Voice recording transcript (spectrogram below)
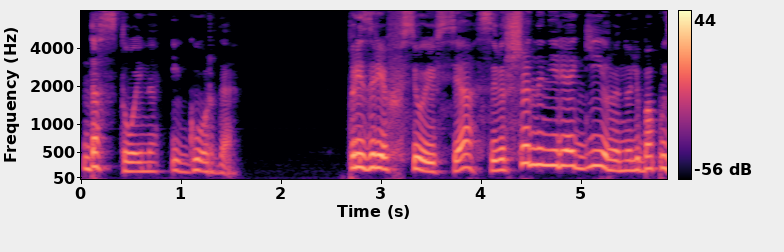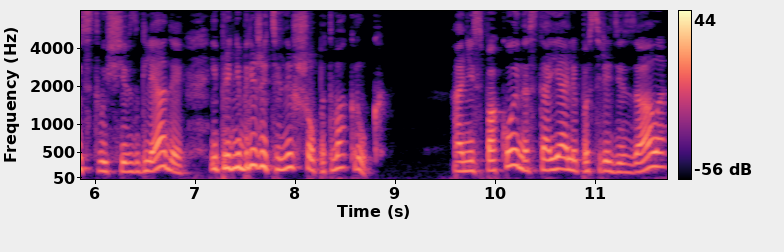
достойно и гордо. Презрев все и вся, совершенно не реагируя на любопытствующие взгляды и пренебрежительный шепот вокруг, они спокойно стояли посреди зала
